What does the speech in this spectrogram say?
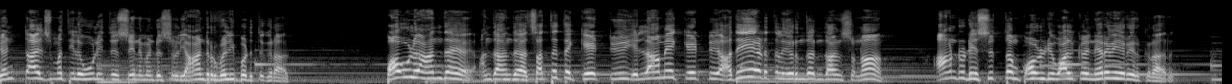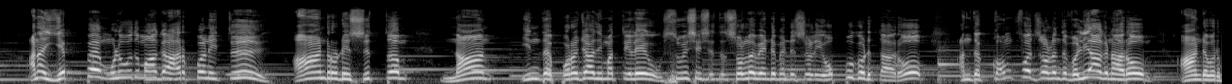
ஜென்டாயில்ஸ் மத்தியிலே ஊழித்து செய்யணும் என்று சொல்லி ஆண்டவர் வெளிப்படுத்துகிறார். பவுல் அந்த அந்த அந்த சத்தத்தை கேட்டு எல்லாமே கேட்டு அதே இடத்துல இருந்திருந்தான்னு சொன்னா ஆண்டுடைய சித்தம் பவுளுடைய வாழ்க்கையில் நிறைவேறி இருக்கிறார். ஆனா எப்ப முழுவதுமாக அர்ப்பணித்து ஆண்டருடைய சித்தம் நான் இந்த புறஜாதி மத்தியிலே சுவிசேஷத்தை சொல்ல வேண்டும் என்று சொல்லி ஒப்பு கொடுத்தாரோ அந்த கம்ஃபர்ட் இருந்து வெளியாகினாரோ ஆண்டவர்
